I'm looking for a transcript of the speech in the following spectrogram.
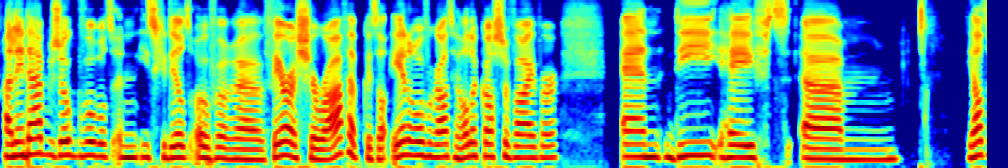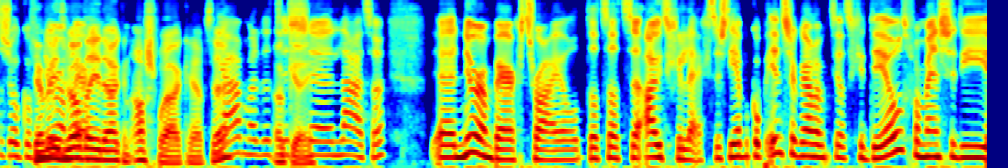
Alleen daar heb ik dus ook bijvoorbeeld een, iets gedeeld over eh, Vera Sharaf. Heb ik het al eerder over gehad, Holocaust survivor. En die heeft... ehm, die had dus ook over Jij weet wel dat je daar ook een afspraak hebt, hè? Ja, maar dat is eh, later. Eh Nuremberg trial, dat dat uitgelegd. Dus die heb ik op Instagram heb ik dat gedeeld voor mensen die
